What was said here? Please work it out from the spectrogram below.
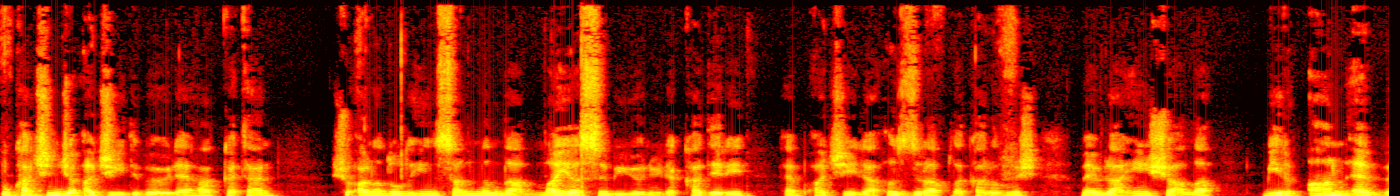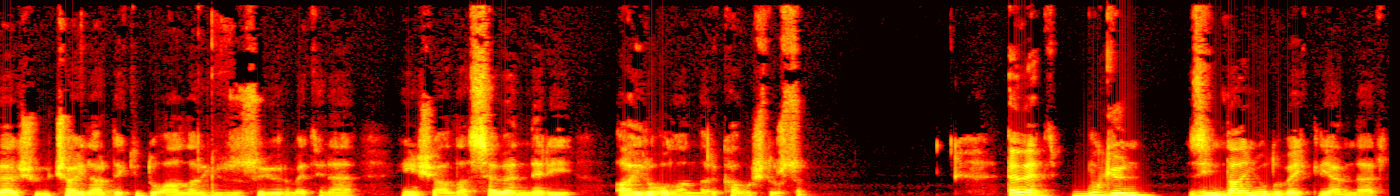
Bu kaçıncı acıydı böyle hakikaten şu Anadolu insanının da mayası bir yönüyle kaderi hep acıyla, ızdırapla karılmış. Mevla inşallah bir an evvel şu üç aylardaki duaların yüzüsü hürmetine inşallah sevenleri, ayrı olanları kavuştursun. Evet bugün zindan yolu bekleyenler,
